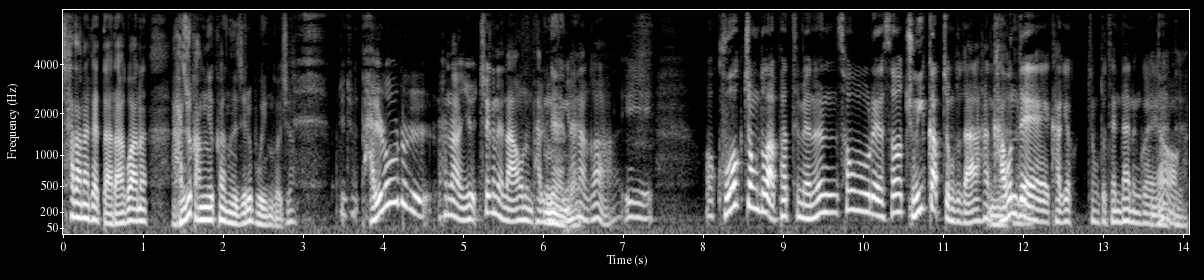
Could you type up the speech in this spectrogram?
차단하겠다라고 하는 아주 강력한 의지를 보인 거죠. 좀 반로를 하나 요- 최근에 나오는 반로 네네. 중에 하나가 이 어, 9억 정도 아파트면은 서울에서 중위값 정도다 한 네네. 가운데 가격 정도 된다는 거예요. 네, 네.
